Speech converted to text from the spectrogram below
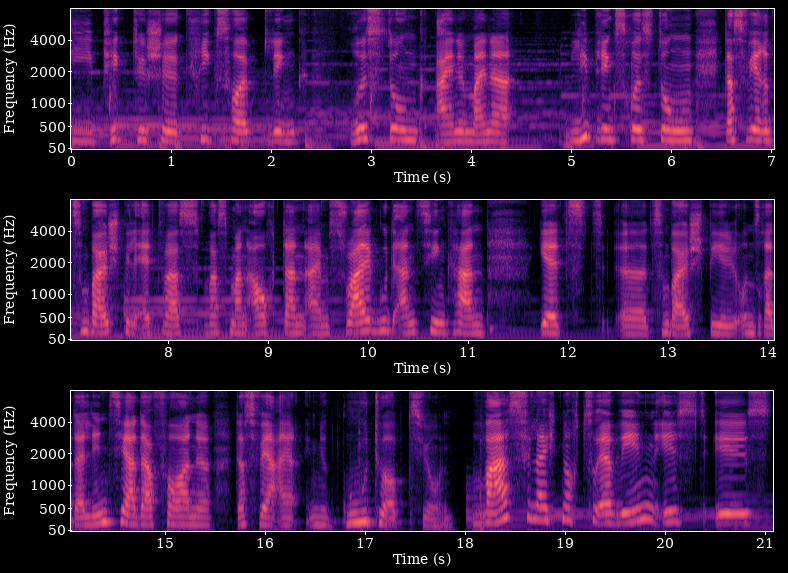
die piktische Kriegshäuptling-Rüstung, eine meiner Lieblingsrüstungen. Das wäre zum Beispiel etwas, was man auch dann einem Thrall gut anziehen kann jetzt äh, zum Beispiel unserer Dalintia da vorne, das wäre eine gute Option. Was vielleicht noch zu erwähnen ist, ist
